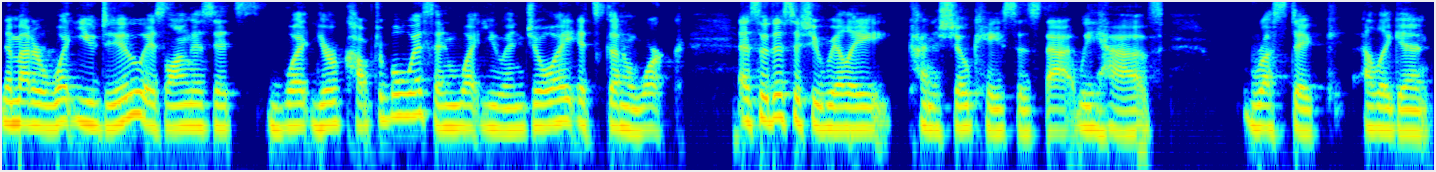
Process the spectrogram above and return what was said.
no matter what you do, as long as it's what you're comfortable with and what you enjoy, it's going to work. And so this issue really kind of showcases that we have rustic, elegant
